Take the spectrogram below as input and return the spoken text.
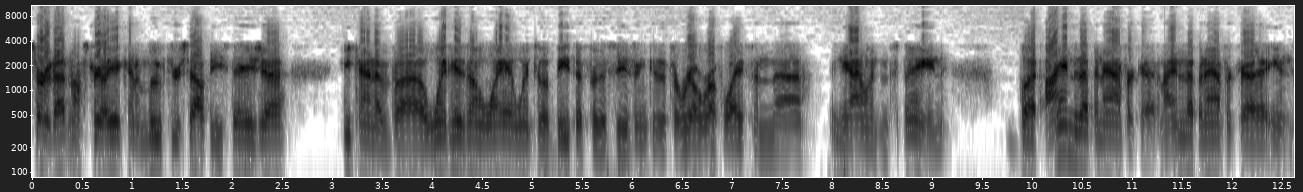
started out in Australia, kind of moved through Southeast Asia. He kind of uh, went his own way and went to Ibiza for the season because it's a real rough life in uh, in the islands in Spain. But I ended up in Africa, and I ended up in Africa in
